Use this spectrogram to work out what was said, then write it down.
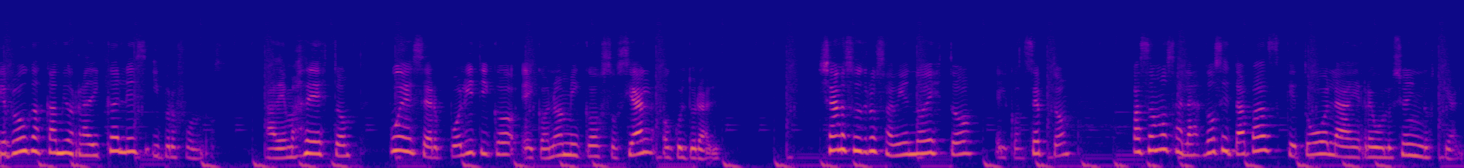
que provoca cambios radicales y profundos. Además de esto, puede ser político, económico, social o cultural. Ya nosotros sabiendo esto, el concepto, pasamos a las dos etapas que tuvo la revolución industrial.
